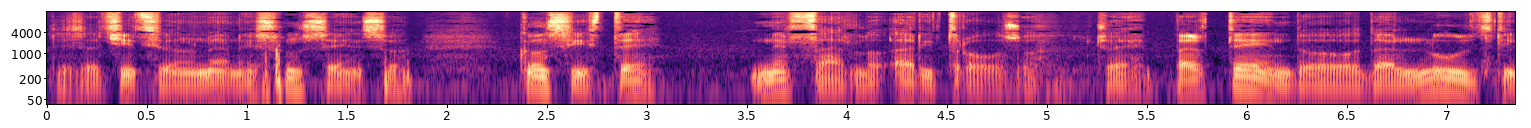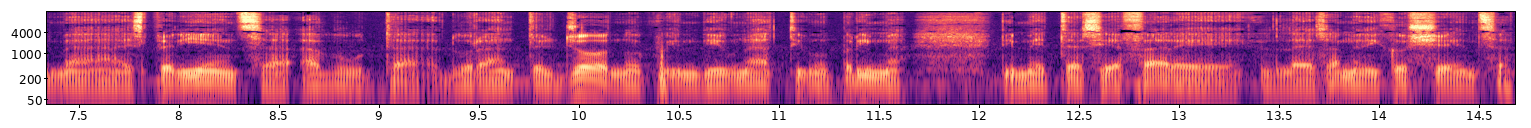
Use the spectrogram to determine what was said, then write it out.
l'esercizio non ha nessun senso, consiste nel farlo a ritroso, cioè partendo dall'ultima esperienza avuta durante il giorno, quindi un attimo prima di mettersi a fare l'esame di coscienza,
